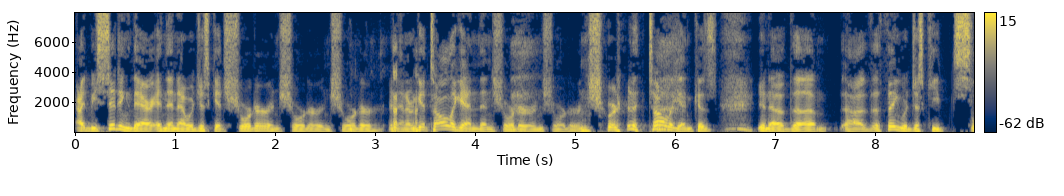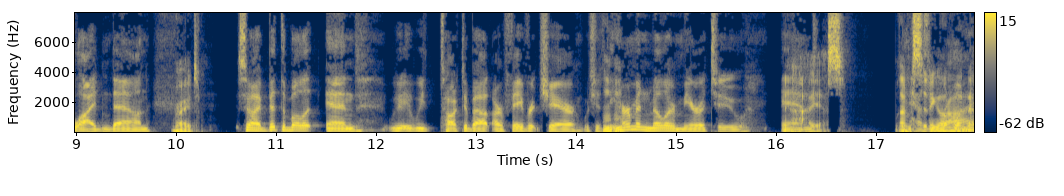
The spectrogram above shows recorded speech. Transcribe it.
I'd be sitting there, and then I would just get shorter and shorter and shorter, and then I would get tall again, then shorter and shorter and shorter, and tall again, because you know the uh, the thing would just keep sliding down. Right. So I bit the bullet, and we we talked about our favorite chair, which is the Herman Miller Mirra Two, and ah, yes. I'm sitting on one now.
